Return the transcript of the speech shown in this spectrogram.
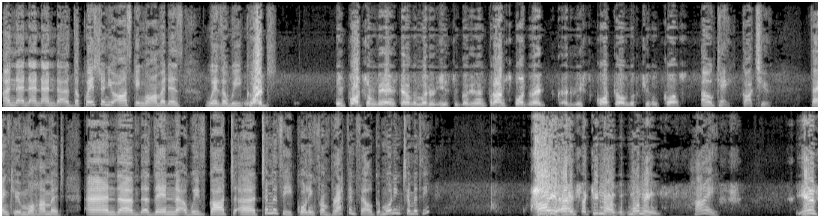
And and and, and uh, the question you're asking, Mohammed, is whether we could. Why import from there instead of the Middle East? Because isn't transport like at least quarter of the fuel cost? Okay, got you. Thank you, Mohammed. And uh, then uh, we've got uh, Timothy calling from Brackenfell. Good morning, Timothy. Hi, uh, Sakina. Good morning. Hi. Yes,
